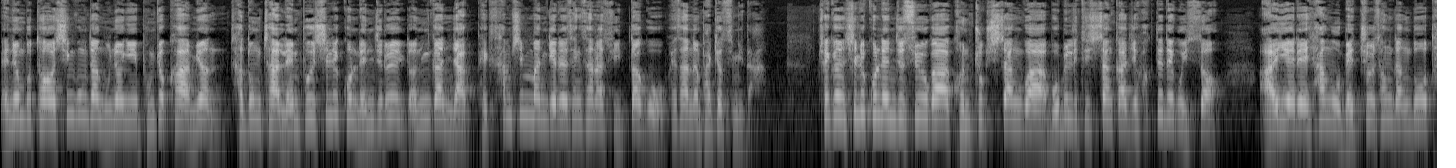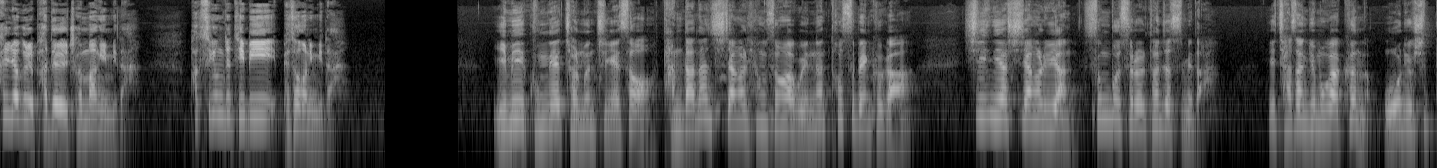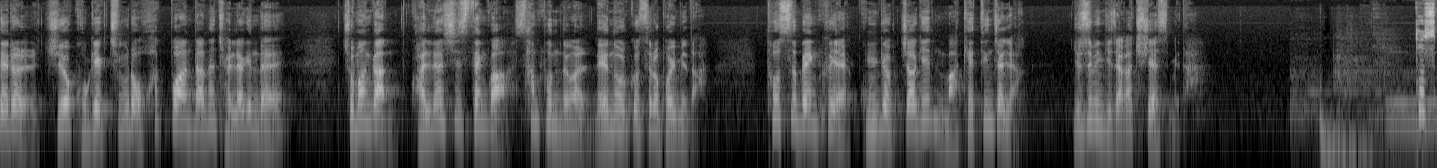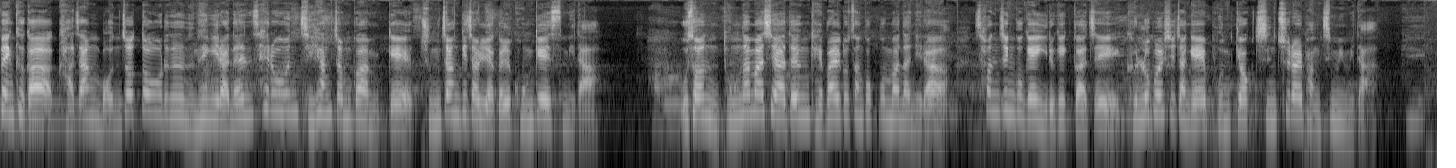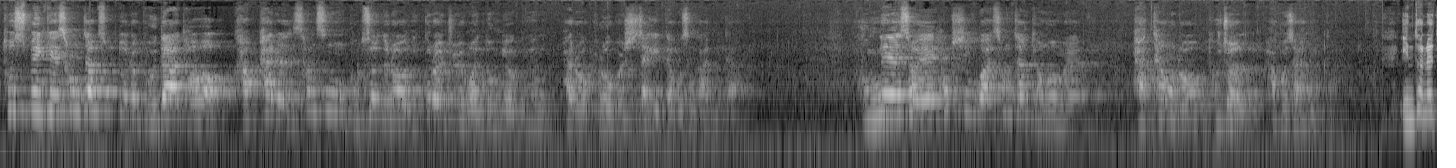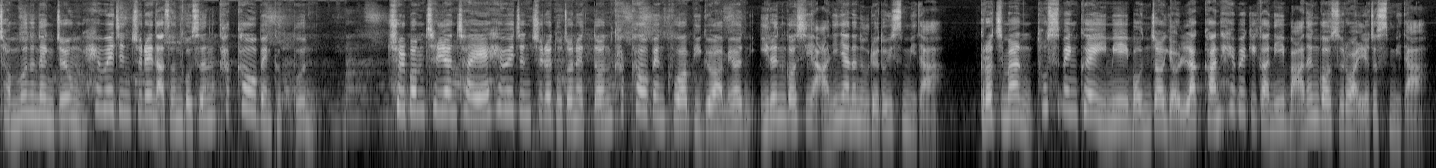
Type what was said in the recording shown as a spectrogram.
내년부터 신공장 운영이 본격화하면 자동차 램프 실리콘 렌즈를 연간 약 130만 개를 생산할 수 있다고 회사는 밝혔습니다. 최근 실리콘 렌즈 수요가 건축 시장과 모빌리티 시장까지 확대되고 있어 IL의 향후 매출 성장도 탄력을 받을 전망입니다. 팍스경제TV 배석원입니다. 이미 국내 젊은 층에서 단단한 시장을 형성하고 있는 토스뱅크가 시니어 시장을 위한 승부수를 던졌습니다. 이 자산 규모가 큰 5, 60대를 주요 고객층으로 확보한다는 전략인데 조만간 관련 시스템과 상품 등을 내놓을 것으로 보입니다. 토스뱅크의 공격적인 마케팅 전략 유수민 기자가 취재했습니다. 토스뱅크가 가장 먼저 떠오르는 은행이라는 새로운 지향점과 함께 중장기 전략을 공개했습니다. 우선 동남아시아 등 개발도상국뿐만 아니라 선진국에 이르기까지 글로벌 시장에 본격 진출할 방침입니다. 토스뱅크의 성장 속도를 보다 더 가파른 상승 곡선으로 이끌어줄 원동력은 바로 글로벌 시장이 있다고 생각합니다. 국내에서의 혁신과 성장 경험을 바탕으로 도전하고자 합니다. 인터넷 전문은행 중 해외 진출에 나선 곳은 카카오뱅크뿐. 출범 7년 차에 해외 진출에 도전했던 카카오뱅크와 비교하면 이른 것이 아니냐는 우려도 있습니다. 그렇지만 토스뱅크에 이미 먼저 연락한 해외 기관이 많은 것으로 알려졌습니다.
